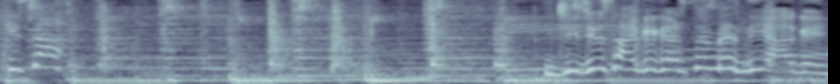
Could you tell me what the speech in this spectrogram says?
पाकिजा जीजू सा के घर से मेहंदी आ गई।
